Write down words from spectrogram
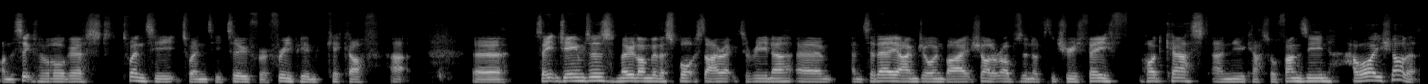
on the 6th of August 2022 for a 3 pm kickoff at uh, St James's, no longer the Sports Direct Arena. Um, and today I'm joined by Charlotte Robson of the True Faith podcast and Newcastle Fanzine. How are you, Charlotte?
